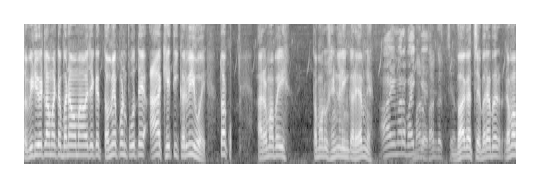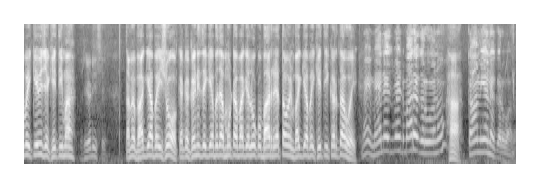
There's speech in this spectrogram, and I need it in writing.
તો વીડિયો એટલા માટે બનાવવામાં આવે છે કે તમે પણ પોતે આ ખેતી કરવી હોય તો આ રમાભાઈ તમારું હેન્ડલિંગ કરે એમ ને? હા એ મારા છે. ભાગત છે. બરાબર. રમાભાઈ કેવી છે ખેતીમાં? તમે ભાગ્યાભાઈ છો? કે કે ઘણી જગ્યાએ બધા મોટા ભાગે લોકો બહાર રહેતા હોય ને ભાગ્યાભાઈ ખેતી કરતા હોય. મેનેજમેન્ટ મારે કરવાનું હા. કામ એને કરવાનું.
